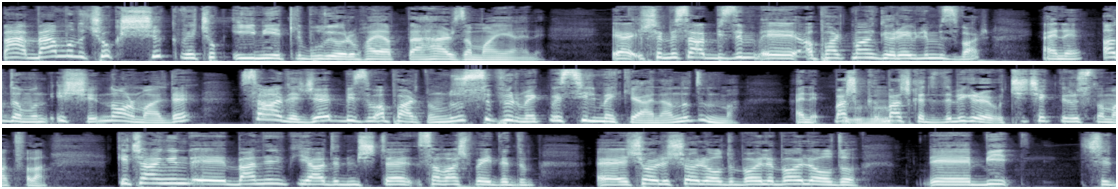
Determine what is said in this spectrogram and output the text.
Ben, ben bunu çok şık ve çok iyi niyetli buluyorum hayatta her zaman yani. Ya işte mesela bizim e, apartman görevlimiz var. Yani adamın işi normalde sadece bizim apartmanımızı süpürmek ve silmek yani anladın mı? Hani başka başka da bir görev çiçekleri sulamak falan. Geçen gün e, ben dedim ki ya dedim işte Savaş Bey dedim e, şöyle şöyle oldu böyle böyle oldu. E, bir işte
